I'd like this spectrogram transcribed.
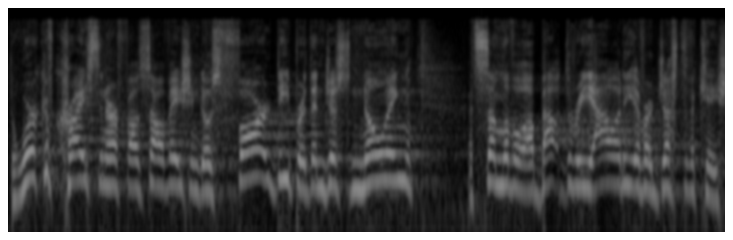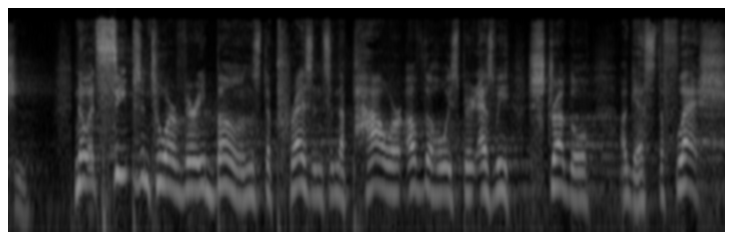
the work of Christ in our salvation goes far deeper than just knowing at some level about the reality of our justification. No, it seeps into our very bones the presence and the power of the Holy Spirit as we struggle against the flesh.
